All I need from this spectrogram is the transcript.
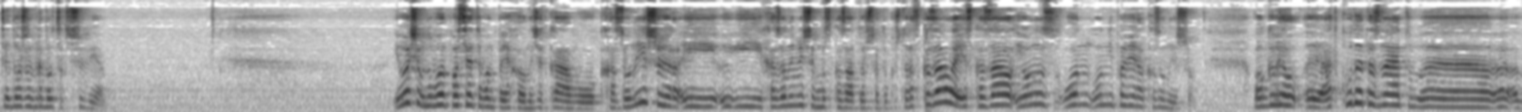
ты должен вернуться к Шуве. И, в общем, ну вот после этого он поехал, значит, к Раву, к Хазунышу, и, и Хазуныш ему сказал то, что я только что рассказала, и сказал, и он, он, он не поверил Хазунышу. Он говорил, «Э, откуда это знает, э, э,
